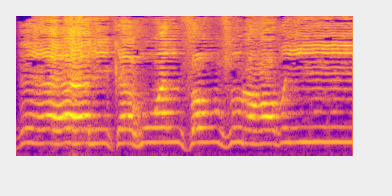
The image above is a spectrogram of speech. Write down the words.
ذلك هو الفوز العظيم.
